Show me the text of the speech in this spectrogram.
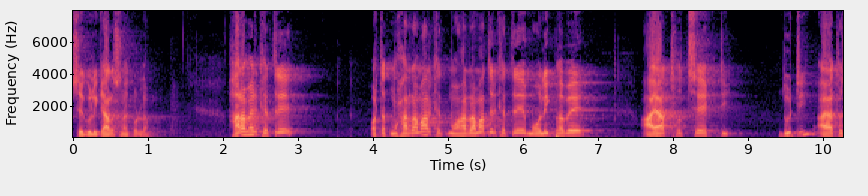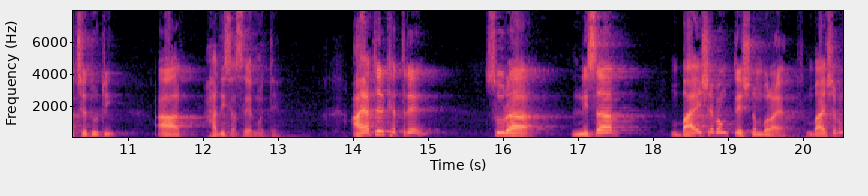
সেগুলিকে আলোচনা করলাম। হারামের ক্ষেত্রে অর্থাৎ মহারামার ক্ষেত্রে মহারামাতের ক্ষেত্রে মৌলিকভাবে আয়াত হচ্ছে একটি দুটি আয়াত হচ্ছে দুটি, আর হাদিস আছে এর মধ্যে। আয়াতের ক্ষেত্রে সুরা নিসার বাইশ এবং তেইশ নম্বর আয়াত, বাইশ এবং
